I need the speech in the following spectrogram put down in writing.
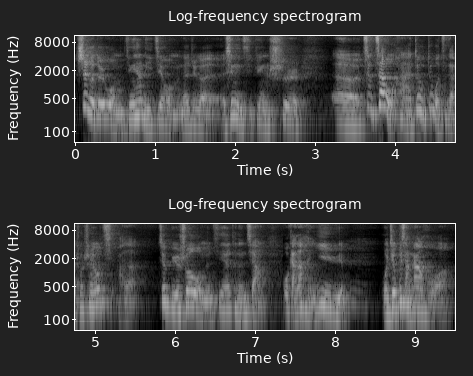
这个对于我们今天理解我们的这个心理疾病是，呃，就在我看来，对对我自己来说是很有启发的。就比如说我们今天可能讲，我感到很抑郁，我就不想干活。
